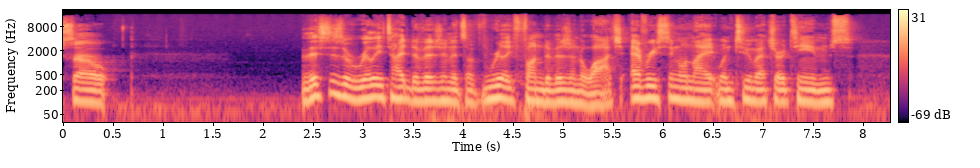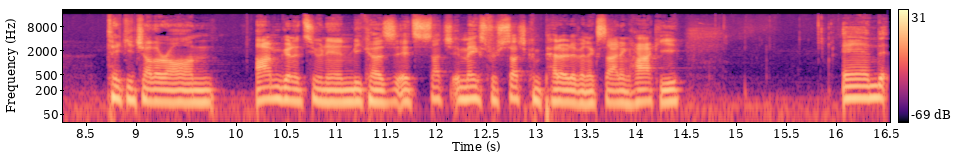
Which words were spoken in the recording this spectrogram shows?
So this is a really tight division. It's a really fun division to watch. Every single night when two Metro teams take each other on, I'm going to tune in because it's such it makes for such competitive and exciting hockey. And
